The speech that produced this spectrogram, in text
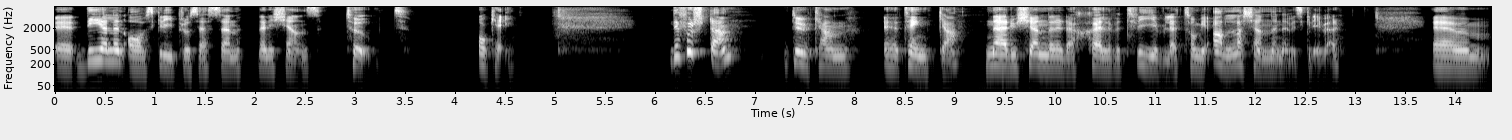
eh, delen av skrivprocessen när det känns tungt. Okej. Okay. Det första du kan eh, tänka när du känner det där självtvivlet som vi alla känner när vi skriver. Ehm,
